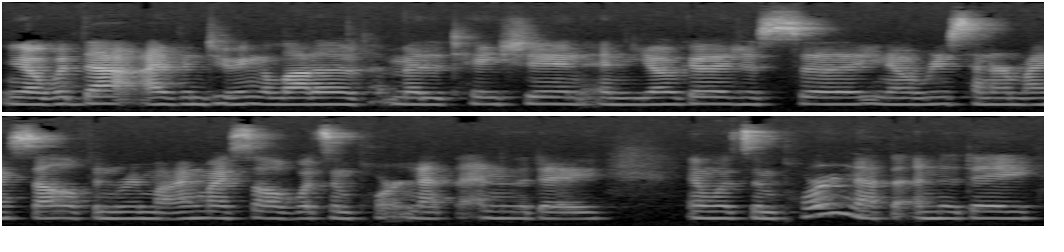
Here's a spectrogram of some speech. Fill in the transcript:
you know, with that, I've been doing a lot of meditation and yoga just to, you know, recenter myself and remind myself what's important at the end of the day. And what's important at the end of the day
